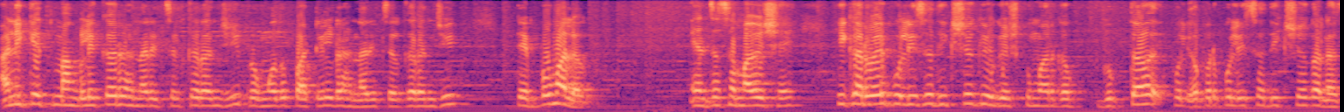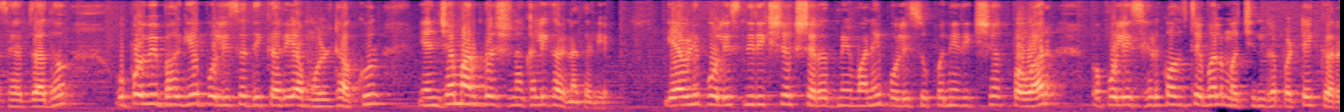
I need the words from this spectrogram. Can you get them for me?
अनिकेत मांगलेकर राहणार इचलकरंजी प्रमोद पाटील राहणार इचलकरंजी टेम्पो मालक यांचा समावेश आहे. ही कारवाई पोलीस अधीक्षक योगेश कुमार गप- गुप्ता अपर पोलीस अधीक्षक अनासाहेब जाधव उपविभागीय पोलीस अधिकारी अमोल ठाकूर यांच्या मार्गदर्शनाखाली करण्यात आली आहे. यावेळी पोलीस निरीक्षक शरद मेमाने पोलीस उपनिरीक्षक पवार व police head constable Machhindra Patekar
